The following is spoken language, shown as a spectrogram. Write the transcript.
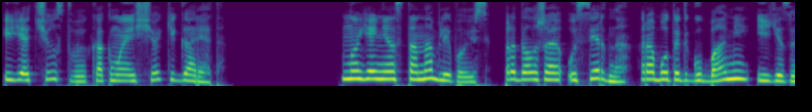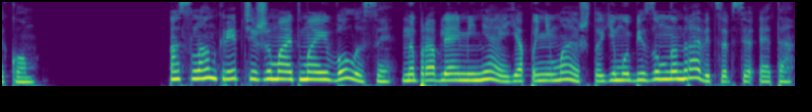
и я чувствую, как мои щеки горят. Но я не останавливаюсь, продолжая усердно работать губами и языком. Аслан крепче сжимает мои волосы, направляя меня, и я понимаю, что ему безумно нравится все это.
